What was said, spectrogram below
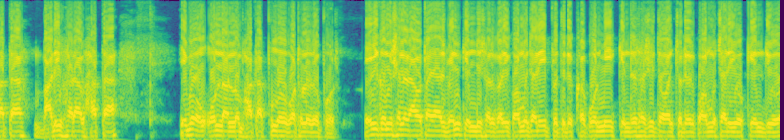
ভাতা, বাড়ি ভাড়া ভাতা এবং অন্যান্য ভাতা পুনর্গঠনের ওপর। এই কমিশনের আওতায় আসবেন কেন্দ্রীয় সরকারি কর্মচারী, প্রতিরক্ষা কর্মী, কেন্দ্রশাসিত অঞ্চলের কর্মচারী ও কেন্দ্রীয়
